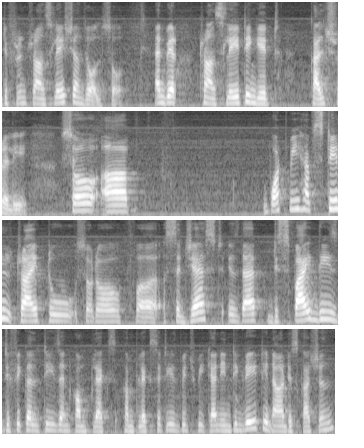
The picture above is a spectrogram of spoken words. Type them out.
different translations also and we are translating it culturally. So, uh, what we have still tried to sort of uh, suggest is that despite these difficulties and complex complexities which we can integrate in our discussion,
